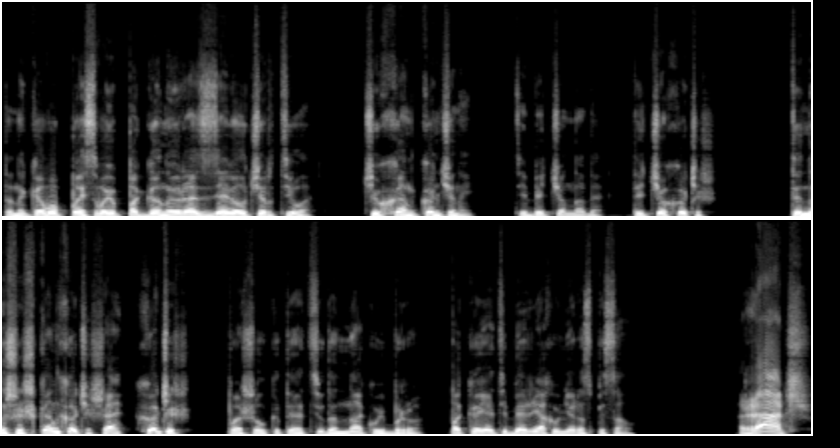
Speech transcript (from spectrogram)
Ты на кого пасть свою поганую раззявил чертила? Чухан конченый. Тебе что надо? Ты что хочешь? Ты на шишкан хочешь, а? Хочешь? Пошел-ка ты отсюда накуй, бро, пока я тебя ряху не расписал. «Радж!»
